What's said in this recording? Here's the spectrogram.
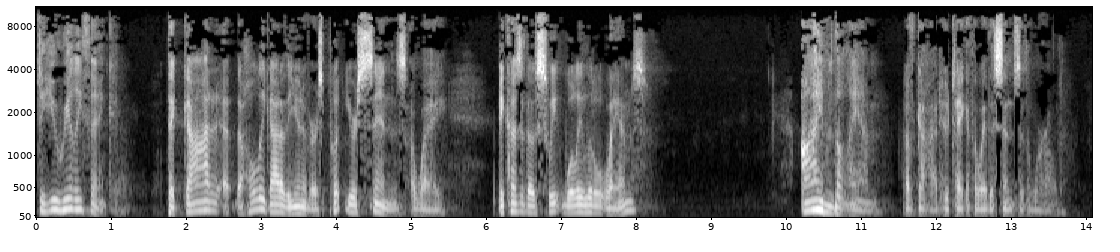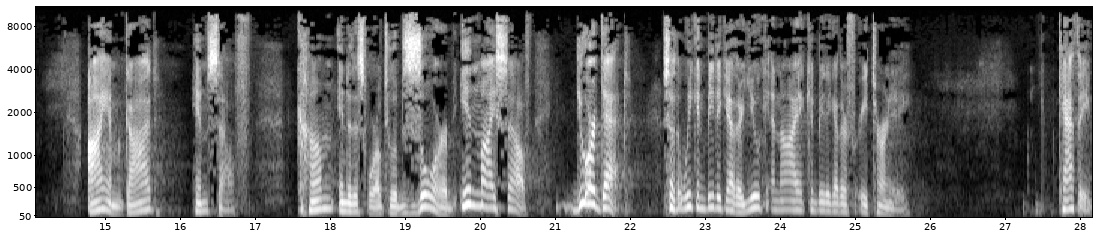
do you really think that God, the holy God of the universe, put your sins away because of those sweet woolly little lambs? I'm the lamb of God who taketh away the sins of the world. I am God Himself come into this world to absorb in myself your debt so that we can be together. You and I can be together for eternity. Kathy,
